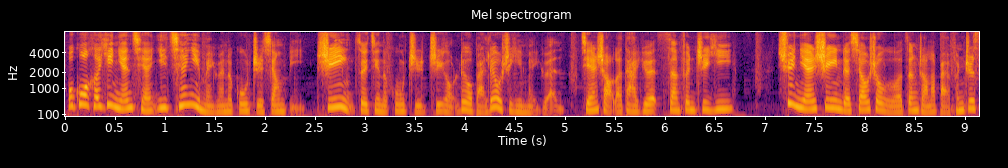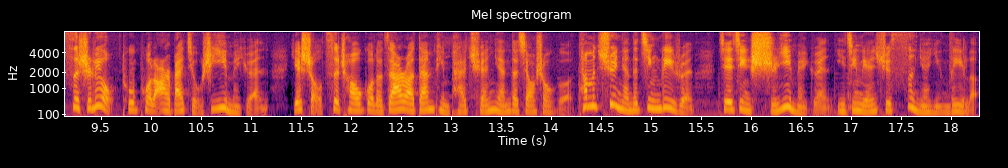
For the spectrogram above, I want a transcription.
不过，和一年前一千亿美元的估值相比，Shin 最近的估值只有六百六十亿美元，减少了大约三分之一。去年 Shin 的销售额增长了百分之四十六，突破了二百九十亿美元，也首次超过了 Zara 单品牌全年的销售额。他们去年的净利润接近十亿美元，已经连续四年盈利了。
